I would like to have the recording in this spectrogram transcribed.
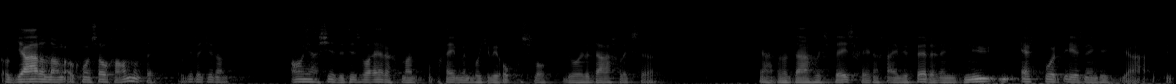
ook jarenlang ook gewoon zo gehandeld heb. Weet je, dat je dan, oh ja, shit, het is wel erg, maar op een gegeven moment word je weer opgeslokt door de dagelijkse, ja, door de dagelijkse bezigheden. Dan ga je weer verder. En ik, nu echt voor het eerst denk ik, ja, dit,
